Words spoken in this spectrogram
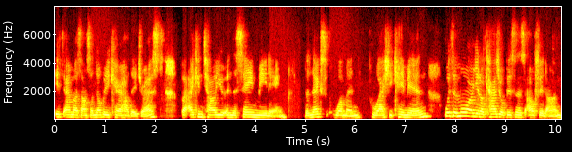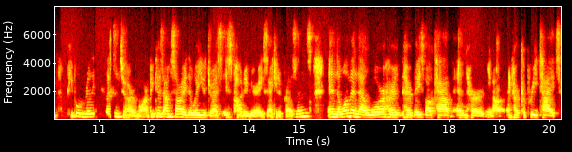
it's amazon so nobody care how they dressed but i can tell you in the same meeting the next woman who actually came in with a more you know casual business outfit on people really listen to her more because I'm sorry, the way you dress is part of your executive presence. And the woman that wore her, her baseball cap and her, you know, and her capri tights,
